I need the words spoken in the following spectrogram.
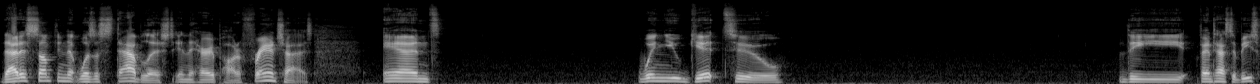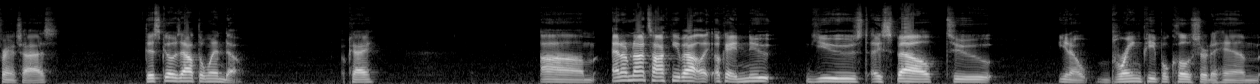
That is something that was established in the Harry Potter franchise. And when you get to the Fantastic Beasts franchise, this goes out the window. Okay? Um, and I'm not talking about like okay, Newt used a spell to, you know, bring people closer to him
